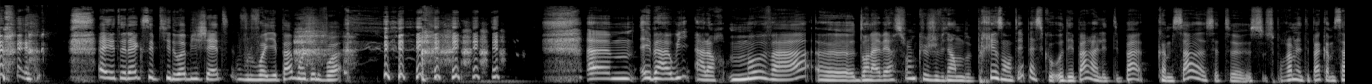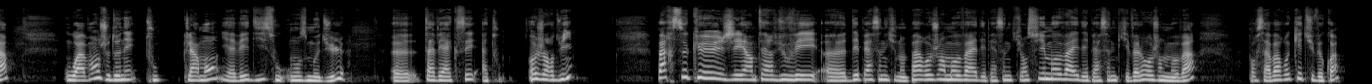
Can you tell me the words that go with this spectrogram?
Elle était là avec ses petits doigts bichettes. Vous le voyez pas, moi je le vois. Euh, eh ben oui, alors Mova, euh, dans la version que je viens de présenter, parce qu'au départ, elle n'était pas comme ça, ce programme n'était pas comme ça, où avant, je donnais tout. Clairement, il y avait 10 ou 11 modules. Euh, tu avais accès à tout. Aujourd'hui, parce que j'ai interviewé euh, des personnes qui n'ont pas rejoint Mova, des personnes qui ont suivi Mova et des personnes qui veulent rejoindre Mova, pour savoir, OK, tu veux quoi?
